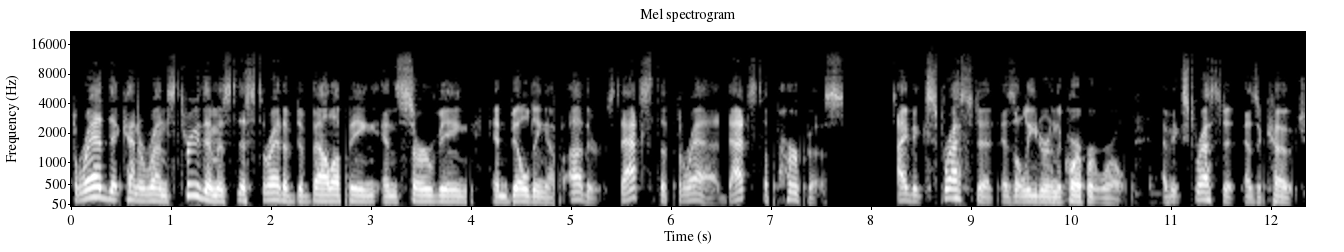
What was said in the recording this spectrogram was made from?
thread that kind of runs through them is this thread of developing and serving and building up others. That's the thread, that's the purpose. I've expressed it as a leader in the corporate world, I've expressed it as a coach.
